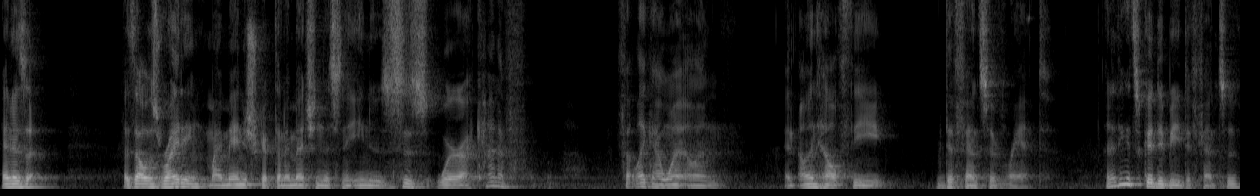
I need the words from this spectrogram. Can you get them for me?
And as, as I was writing my manuscript, and I mentioned this in the e news, this is where I kind of felt like I went on an unhealthy defensive rant. And I think it's good to be defensive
